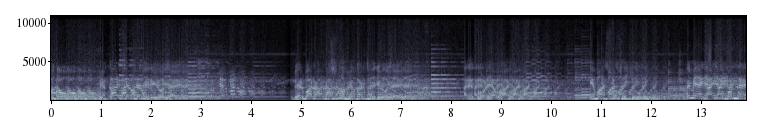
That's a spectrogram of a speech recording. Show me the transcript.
બધો ભેકાર થઈ રહ્યો છે? ભેરબા રાક્ષસનો ભેકાર થઈ રહ્યો છે. અરે ગોળિયા ભાઈ, એમાં શું થઈ ગયું? તમે ગાયની બંધ રહે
